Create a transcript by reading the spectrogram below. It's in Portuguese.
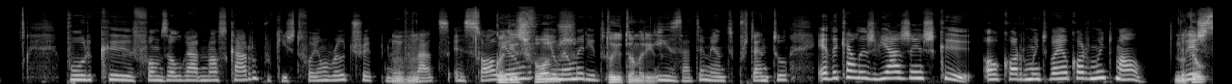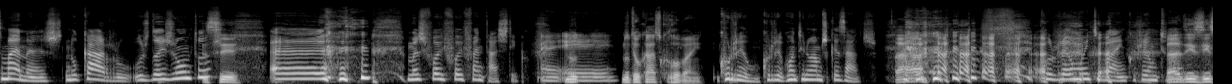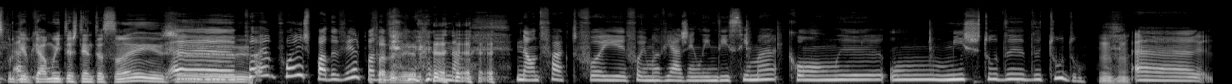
porque fomos alugar o nosso carro, porque isto foi um road trip, não é uhum. verdade? É só Quando eu fomos, e o meu marido. Tu e o teu marido. Exatamente. Portanto, é daquelas viagens que ocorre muito bem, ocorre muito mal. No Três teu... semanas no carro, os dois juntos. Sim. Uh... mas foi, foi fantástico. É, no, é... no, teu caso, correu bem? Correu, correu. Continuamos casados. Ah. correu muito bem, correu muito ah, bem. Diz isso porque, porque há muitas tentações? Uh... Pois, pode haver, pode, pode haver. haver. não. não, de facto, foi, foi uma viagem lindíssima com uh, um misto de, de tudo. Uhum.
